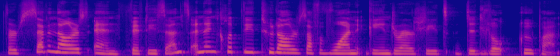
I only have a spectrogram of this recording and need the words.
for $7.50 and then clip the $2 off of one Gain dryer sheets digital coupon.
